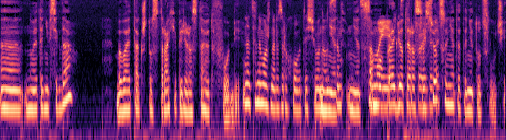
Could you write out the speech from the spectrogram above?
э, но это не всегда Бывает так, что страхи перерастают в фобии. Но це не можна розраховувати, що воно нет, сам, нет, само пройдет и рассосется, нет, это не тот случай.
